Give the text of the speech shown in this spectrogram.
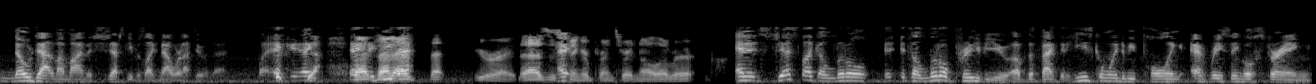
no doubt in my mind that Krzyzewski was like, "No, we're not doing that." Like, yeah, that, that, that, that, you're right. That has his I, fingerprints written all over it. And it's just like a little, it's a little preview of the fact that he's going to be pulling every single string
